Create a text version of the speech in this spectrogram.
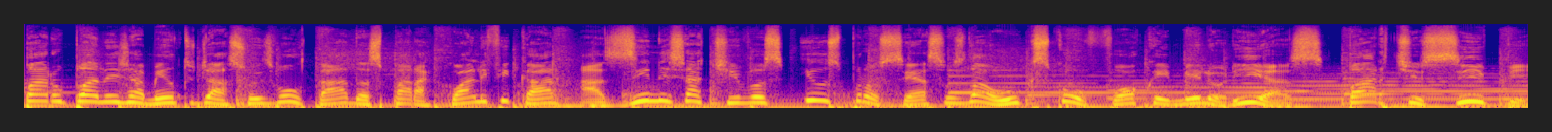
para o planejamento de ações voltadas para qualificar as iniciativas e os processos da UX com foco em melhorias. Participe!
